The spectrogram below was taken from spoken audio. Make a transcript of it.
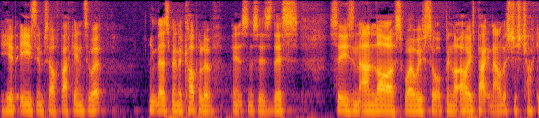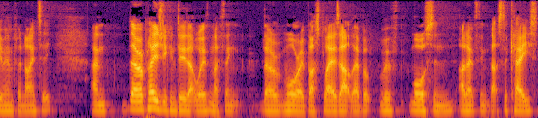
he had eased himself back into it. I think there's been a couple of instances this season and last where we've sort of been like, oh, he's back now. Let's just chuck him in for 90. And there are players you can do that with, and I think there are more robust players out there. But with Mawson, I don't think that's the case.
